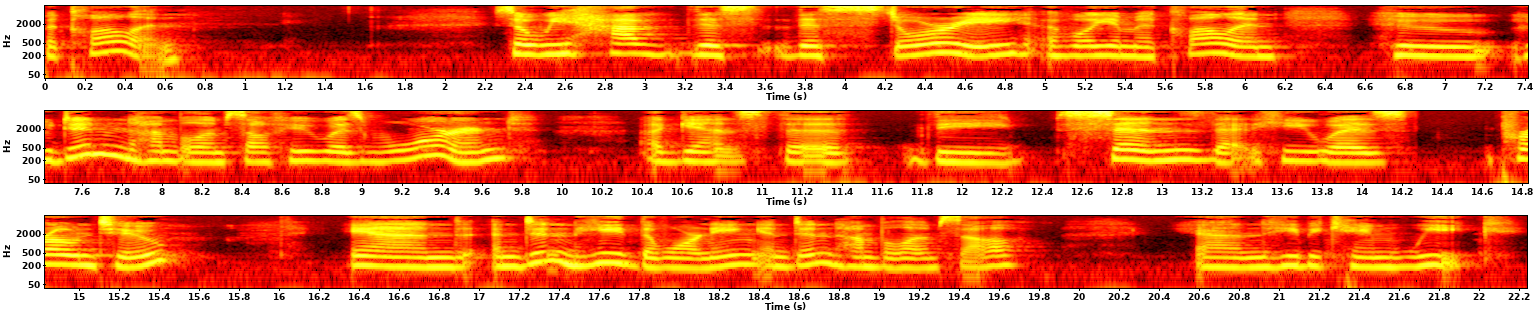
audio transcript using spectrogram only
McLellin. So we have this, this story of William McLellin who who didn't humble himself, who was warned against the the sins that he was prone to and and didn't heed the warning and didn't humble himself. And he became weak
